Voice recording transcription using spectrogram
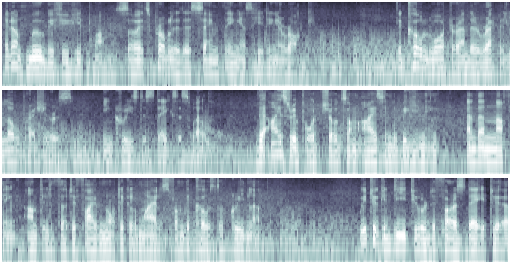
They don't move if you hit one, so it's probably the same thing as hitting a rock. The cold water and the rapid low pressures increase the stakes as well. The ice report showed some ice in the beginning, and then nothing until 35 nautical miles from the coast of Greenland. We took a detour the first day to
